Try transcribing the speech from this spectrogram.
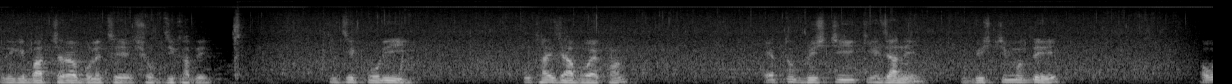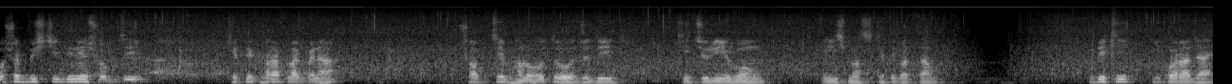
এদিকে বাচ্চারাও বলেছে, সবজি খাবে। কি যে করি? কোথায় যাব এখন? এত বৃষ্টি, কে জানে? বৃষ্টির মধ্যে অবশ্য বৃষ্টির দিনে সবজি খেতে খারাপ লাগবে না। সবচেয়ে ভালো হতো যদি খিচুড়ি এবং ইলিশ মাছ খেতে পারতাম। দেখি কি করা যায়।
